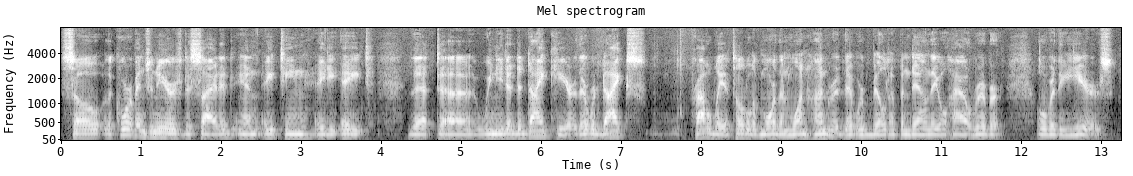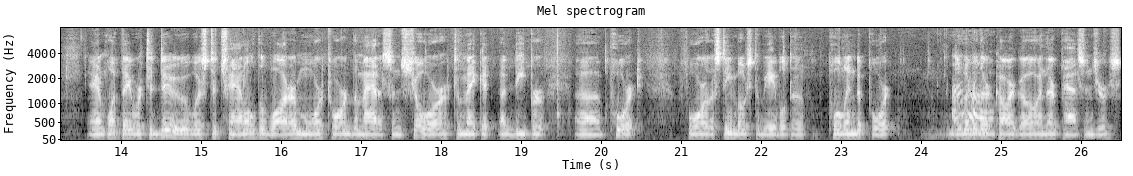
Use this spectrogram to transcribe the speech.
So the Corps of Engineers decided in 1888 that uh, we needed a dike here. There were dikes probably a total of more than 100 that were built up and down the Ohio River over the years. And what they were to do was to channel the water more toward the Madison shore to make it a deeper uh, port for the steamboats to be able to pull into port, deliver Oh. their cargo and their passengers.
